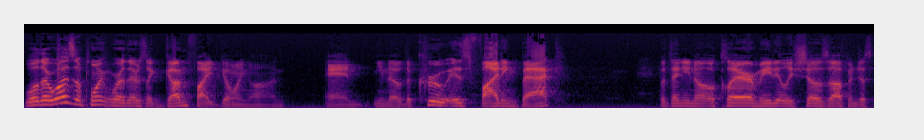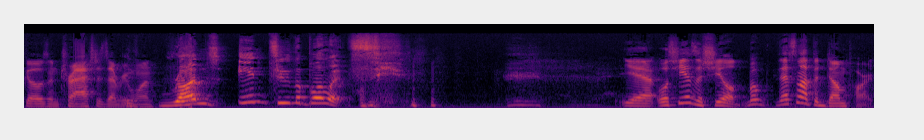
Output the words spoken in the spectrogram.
Well, there was a point where there's a gunfight going on, and you know the crew is fighting back, but then you know Eclair immediately shows up and just goes and trashes everyone. Runs into the bullets. yeah, well, she has a shield, but that's not the dumb part.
